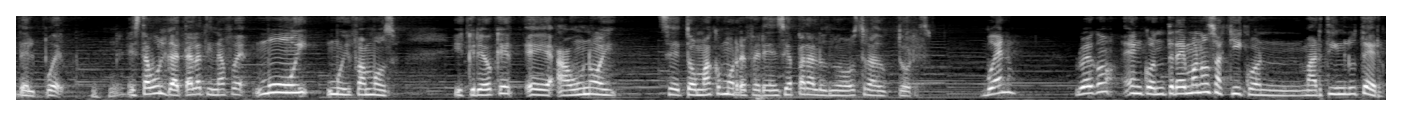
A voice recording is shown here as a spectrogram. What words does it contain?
del pueblo. Esta Vulgata Latina fue muy, muy famosa y creo que eh, aún hoy se toma como referencia para los nuevos traductores. Bueno, luego encontrémonos aquí con Martín Lutero.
